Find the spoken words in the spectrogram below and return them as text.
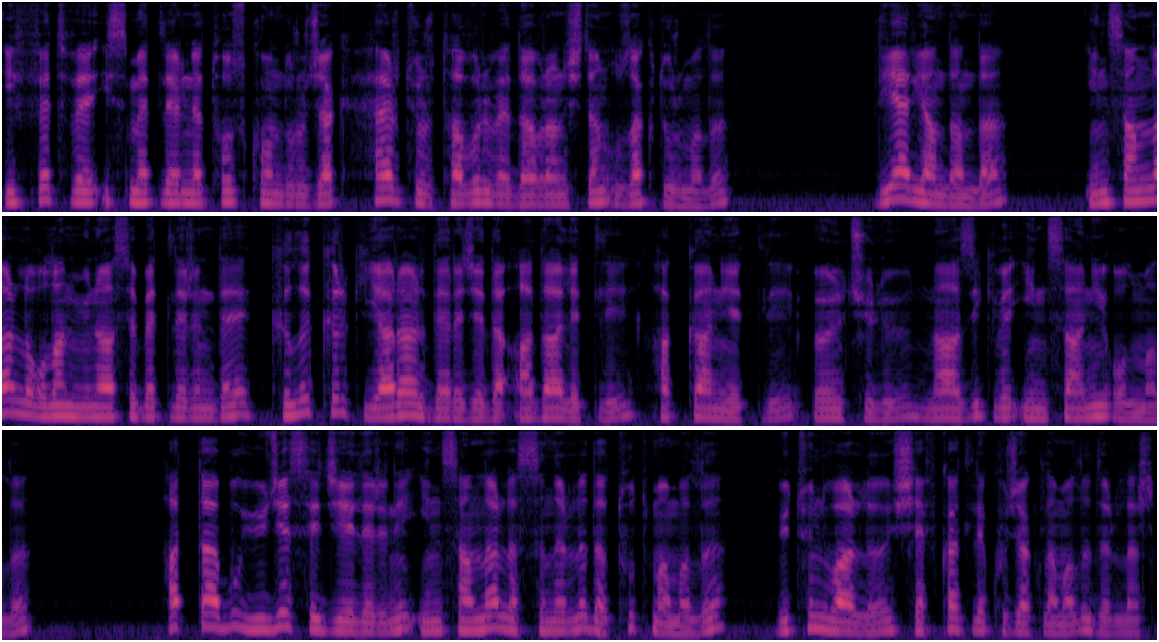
iffet ve ismetlerine toz konduracak her tür tavır ve davranıştan uzak durmalı, diğer yandan da insanlarla olan münasebetlerinde kılı kırk yarar derecede adaletli, hakkaniyetli, ölçülü, nazik ve insani olmalı, hatta bu yüce seciyelerini insanlarla sınırlı da tutmamalı, bütün varlığı şefkatle kucaklamalıdırlar.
